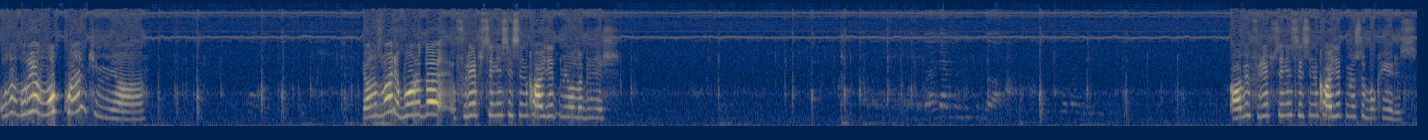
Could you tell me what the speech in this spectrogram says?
Oğlum buraya mob koyan kim ya? Yalnız var ya bu arada Fraps senin sesini kaydetmiyor olabilir. Abi Fraps senin sesini kaydetmiyorsa boku yeriz.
